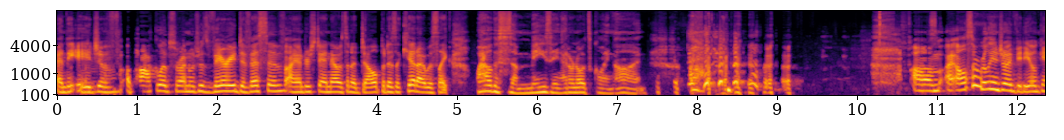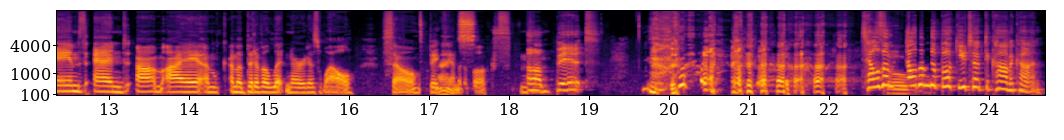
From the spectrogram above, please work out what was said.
and the Age of Apocalypse run, which was very divisive. I understand now as an adult, but as a kid, I was like, "Wow, this is amazing! I don't know what's going on." Um, I also really enjoy video games, and um, I am I'm a bit of a lit nerd as well. So big fan of the books. A Mhm. bit. Tell them, So- tell them the book you took to Comic Con.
